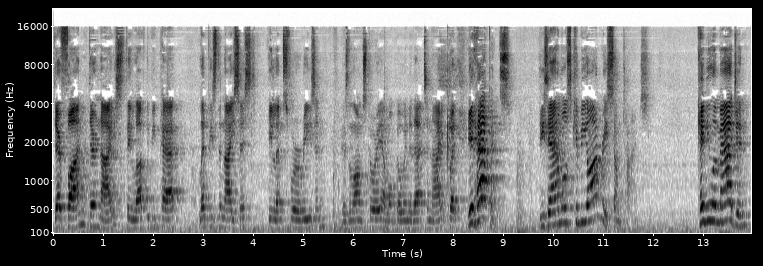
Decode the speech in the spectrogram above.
They're fun, they're nice, they love to be pet. Limpy's the nicest. He limps for a reason. There's a long story, I won't go into that tonight, but it happens. These animals can be ornery sometimes. Can you imagine,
